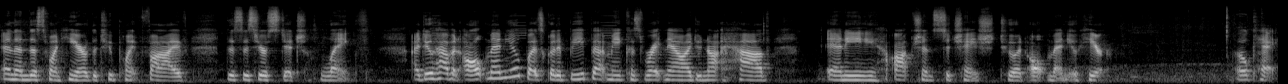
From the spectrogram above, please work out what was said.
And then this one here, the 2.5, this is your stitch length. I do have an alt menu, but it's going to beep at me because right now I do not have any options to change to an alt menu here. Okay,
